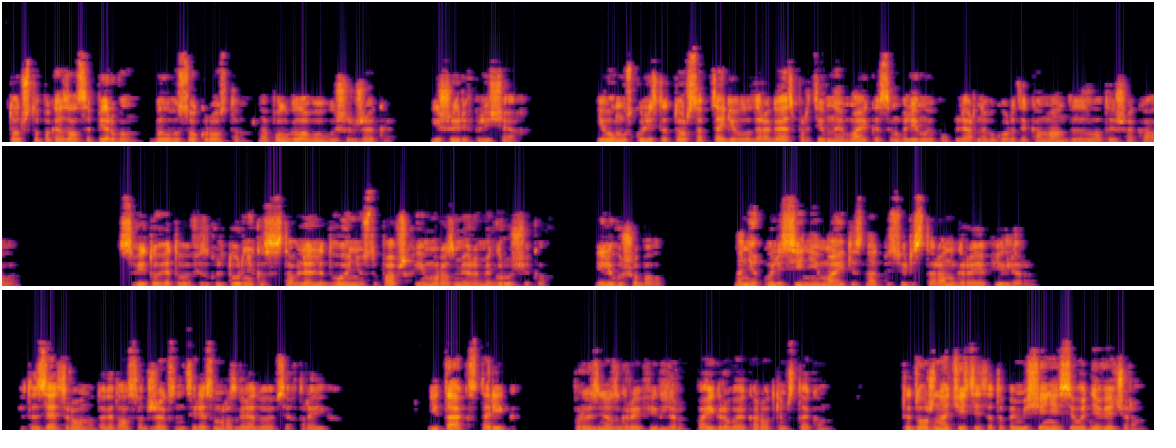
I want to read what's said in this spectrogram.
Тот, что показался первым, был высок ростом, на полголовы выше Джека, и шире в плечах. Его мускулистый торс обтягивала дорогая спортивная майка с эмблемой популярной в городе команды «Золотые шакалы». Свиту этого физкультурника составляли двое не уступавших ему размерами грузчиков или вышибал. На них были синие майки с надписью «Ресторан Грея Фиглера». «Это зять Рона», догадался Джек с интересом разглядывая всех троих. «Итак, старик», – произнес Грей Фиглер, поигрывая коротким стеком, – «ты должен очистить это помещение сегодня вечером.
